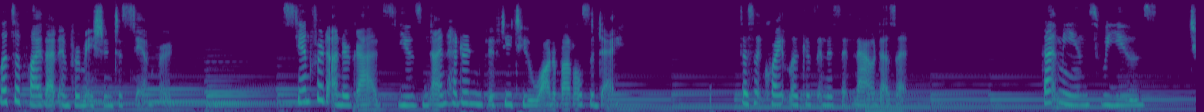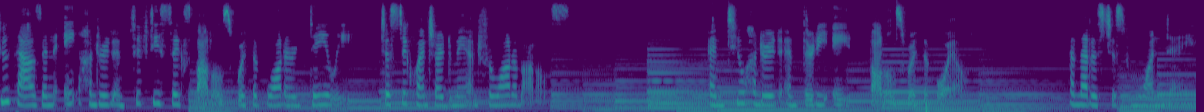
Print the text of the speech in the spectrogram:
Let's apply that information to Stanford. Stanford undergrads use 952 water bottles a day. Doesn't quite look as innocent now, does it? That means we use 2,856 bottles worth of water daily just to quench our demand for water bottles, and 238 bottles worth of oil. And that is just one day.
